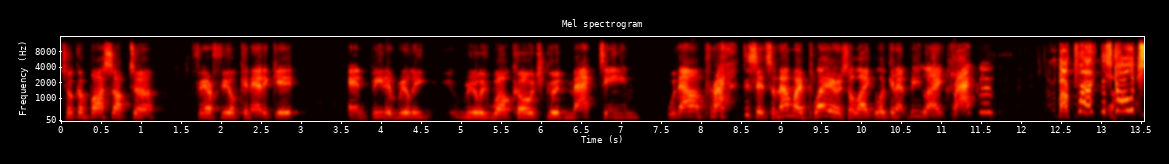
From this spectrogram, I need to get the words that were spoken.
Took a bus up to Fairfield, Connecticut, and beat a really, really well coached, good MAAC team without practicing. So now my players are like looking at me like, practice? Talk about practice, coach.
